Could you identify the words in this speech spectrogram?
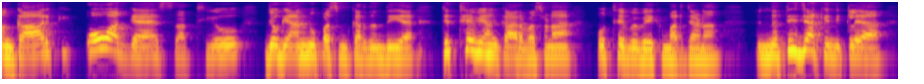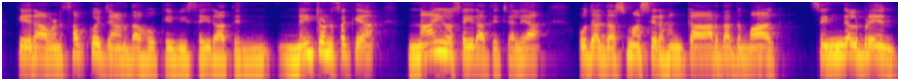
ਹੰਕਾਰ ਉਹ ਅੱਗ ਹੈ ਸਾਥੀਓ, ਜੋ ਗਿਆਨ ਨੂੰ ਭਸਮ ਕਰ ਦਿੰਦੀ ਹੈ। ਜਿੱਥੇ ਵੀ ਹੰਕਾਰ ਵਸਣਾ, ਉੱਥੇ ਵਿਵੇਕ ਮਰ ਜਾਣਾ। ਨਤੀਜਾ ਕੀ ਨਿਕਲਿਆ? ਕਿ ਰਾਵਣ ਸਭ ਕੁਝ ਜਾਣਦਾ ਹੋ ਕੇ ਵੀ ਸਹੀ ਰਾਹ ਤੇ ਨਹੀਂ ਚੁਣ ਸਕਿਆ, ਨਾ ਹੀ ਉਹ ਸਹੀ ਰਾਹ ਤੇ ਚੱਲਿਆ। ਉਹਦਾ ਦਸਵਾਂ ਸਿਰ ਹੰਕਾਰ ਦਾ ਦਿਮਾਗ ਸਿੰਗਲ ਬ੍ਰੇਨ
